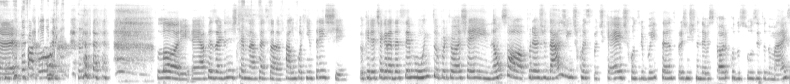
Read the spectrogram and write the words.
É, por favor. Lori, é, apesar de a gente terminar com essa fala um pouquinho triste, eu queria te agradecer muito, porque eu achei, não só por ajudar a gente com esse podcast, contribuir tanto para a gente entender o histórico do SUS e tudo mais,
